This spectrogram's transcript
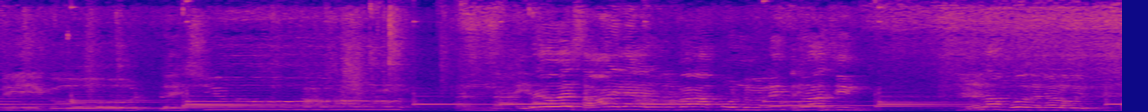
May God bless you. அண்ணா இதை சாணியில் இருப்பாங்க அப்போ ஒன்றும் இல்லை இப்போதான் சீன் இதெல்லாம் போதும் என்னால் போயிடுது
